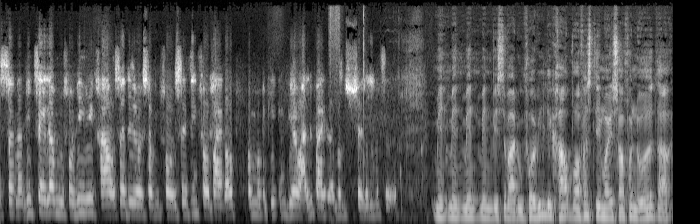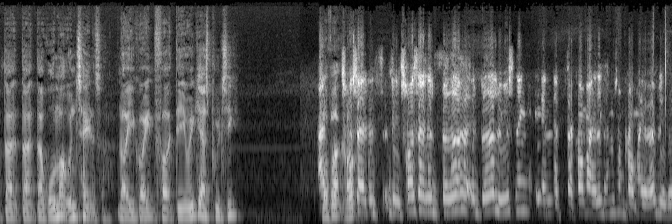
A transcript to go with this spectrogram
så når vi taler om uforvillige krav, så er det jo som en forudsætning for at bakke op om regeringen. Vi har jo aldrig bakket op om Socialdemokratiet. Men, men, men, men hvis det var et ufravigeligt krav, hvorfor stemmer I så for noget, der, der, der, der rummer undtagelser, når I går ind for... Det er jo ikke jeres politik. Ej, det, er trods alt, det er trods alt en bedre, en bedre løsning, end at der kommer alle dem, som kommer i øjeblikket.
